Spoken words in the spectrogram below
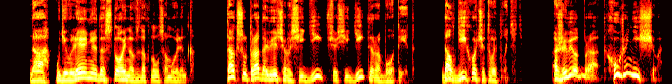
— Да, удивление достойно, — вздохнул Самойленко. Так с утра до вечера сидит, все сидит и работает. Долги хочет выплатить. А живет, брат, хуже нищего.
